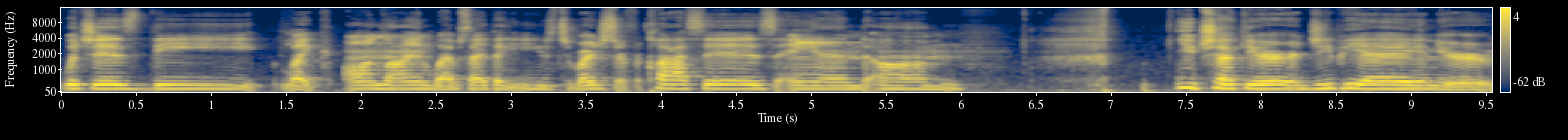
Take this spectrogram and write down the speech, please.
which is the like online website that you use to register for classes and um, you check your GPA and your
